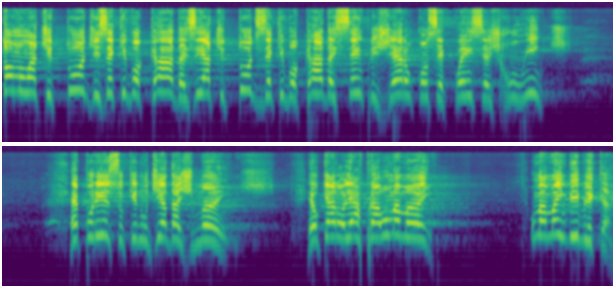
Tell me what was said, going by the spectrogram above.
tomam atitudes equivocadas e atitudes equivocadas sempre geram consequências ruins. É por isso que no Dia das Mães, eu quero olhar para uma mãe, uma mãe bíblica,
